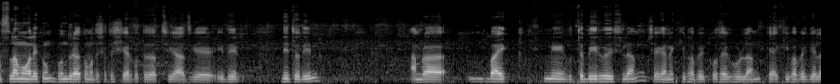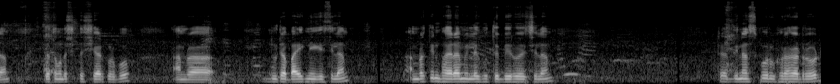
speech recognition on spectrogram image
আসসালামু আলাইকুম। বন্ধুরা, তোমাদের সাথে শেয়ার করতে যাচ্ছি আজকে ঈদের দ্বিতীয় দিন। আমরা বাইক নিয়ে ঘুরতে বের হয়েছিলাম, সেখানে কীভাবে কোথায় ঘুরলাম কীভাবে গেলাম, এটা তোমাদের সাথে শেয়ার করব। আমরা দুটা বাইক নিয়ে গেছিলাম। আমরা তিন ভাইরা মিলে ঘুরতে বের হয়েছিলাম। এটা দিনাজপুর ঘোড়াঘাট রোড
